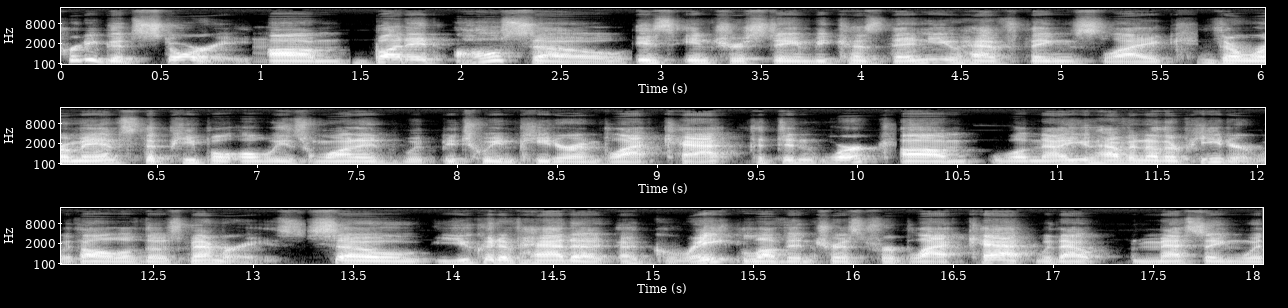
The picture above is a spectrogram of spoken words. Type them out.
pretty good story. Um, but it also is interesting because then you have things like the romance that people always wanted with between Peter and Black Cat that didn't work. Um, well, now you have another Peter with all of those memories. So you could have had a, a great love interest for Black Cat without messing with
